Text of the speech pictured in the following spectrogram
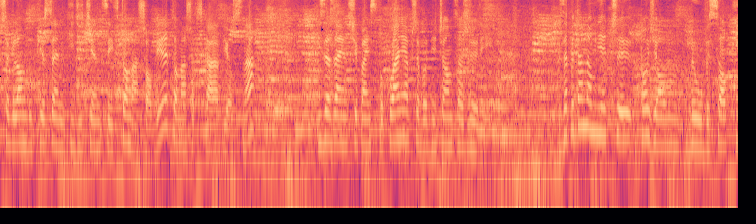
przeglądu piosenki dziecięcej w Tomaszowie, Tomaszowska Wiosna. I za zając się Państwu kłania przewodnicząca jury. Zapytano mnie, czy poziom był wysoki,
